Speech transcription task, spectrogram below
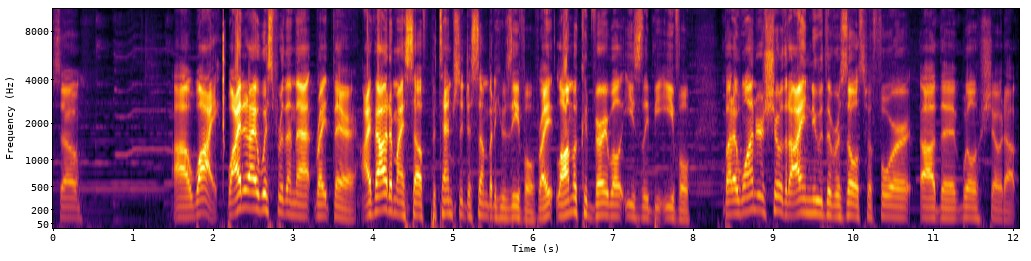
So, uh, why? Why did I whisper them that right there? I vowed to myself potentially to somebody who's evil, right? Llama could very well easily be evil. But I wanted to show that I knew the results before uh, the will showed up.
